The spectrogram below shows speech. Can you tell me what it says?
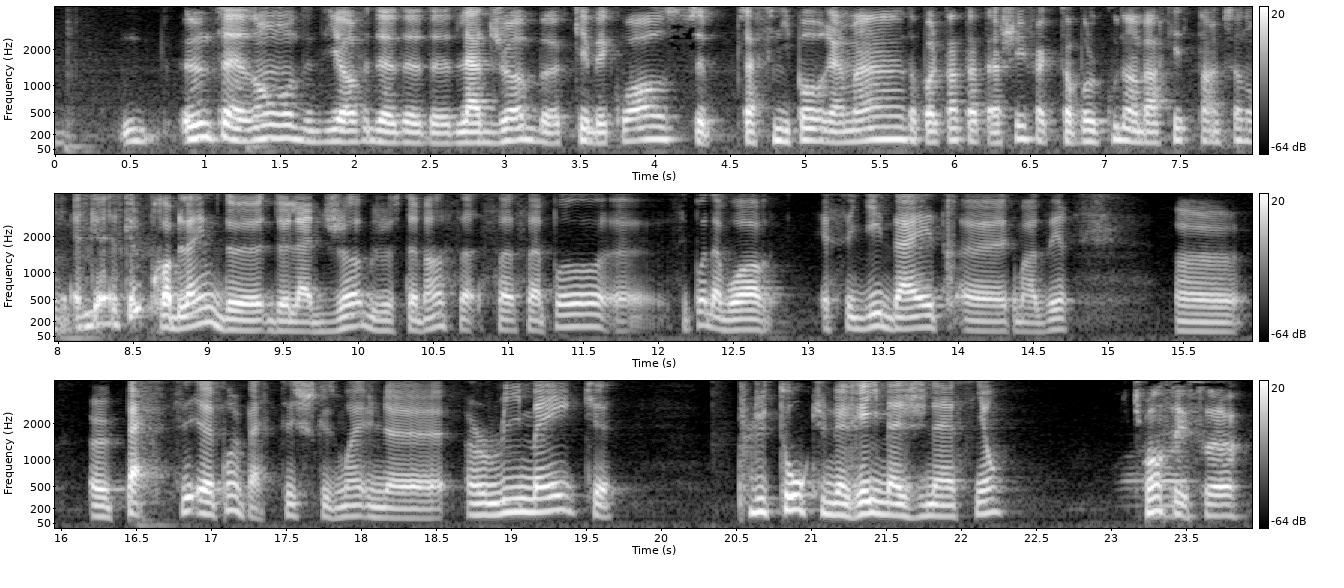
une saison de, The Off- de, de, de, de la job québécoise, tu sais- ça finit pas vraiment, t'as pas le temps de t'attacher, fait que t'as pas le coup d'embarquer tant que ça non plus. Est-ce que, est-ce que le problème de, de la job, justement, ça, ça, ça a pas, euh, c'est pas d'avoir essayé d'être, euh, comment dire, un, un pastiche, pas un pastiche, excuse-moi, une, euh, un remake plutôt qu'une réimagination? Je pense que c'est ça.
